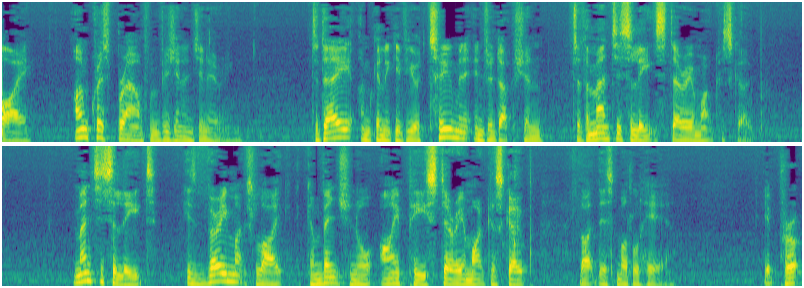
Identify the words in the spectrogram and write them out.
Hi, I'm Chris Brown from Vision Engineering. Today I'm going to give you a two minute introduction to the Mantis Elite stereo microscope. Mantis Elite is very much like a conventional IP stereo microscope like this model here. It, pro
